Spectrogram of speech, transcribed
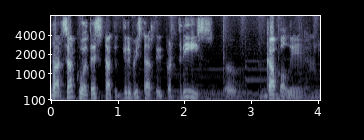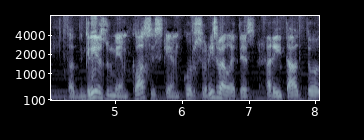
Vārds sakot, es gribu izstāstīt par trīs uh, gabaliem griezumiem, klasiskiem, kurus var izvēlēties. Arī tā, to,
